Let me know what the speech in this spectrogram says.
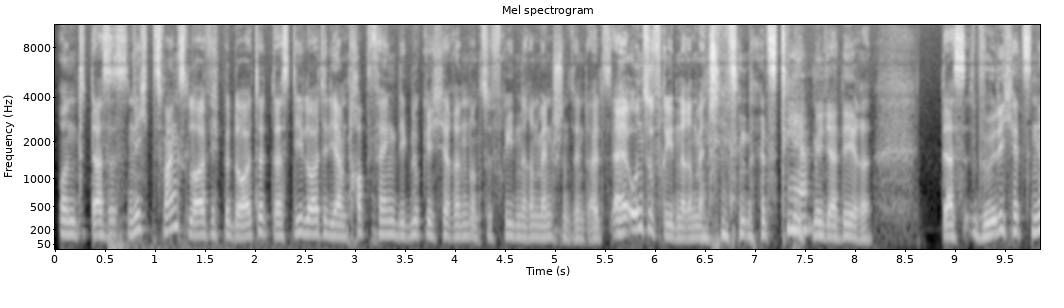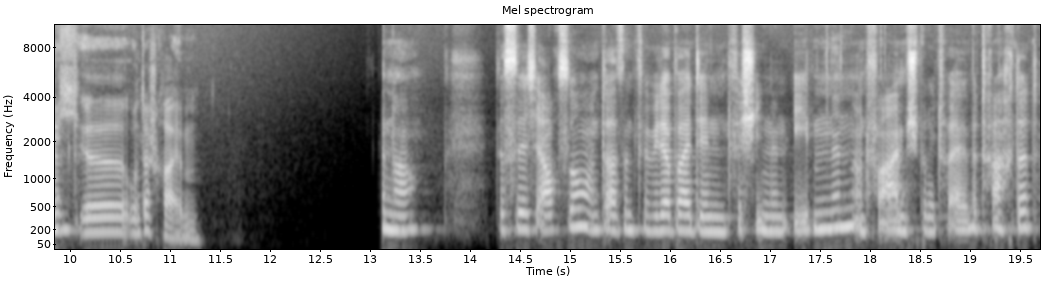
Und dass es nicht zwangsläufig bedeutet, dass die Leute, die am Tropf hängen, die glücklicheren und zufriedeneren Menschen sind als, äh, unzufriedeneren Menschen sind als die ja. Milliardäre. Das würde ich jetzt nicht äh, unterschreiben. Genau. Das sehe ich auch so. Und da sind wir wieder bei den verschiedenen Ebenen und vor allem spirituell betrachtet,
